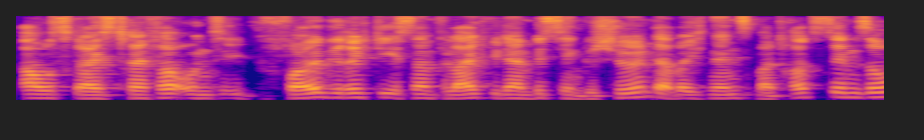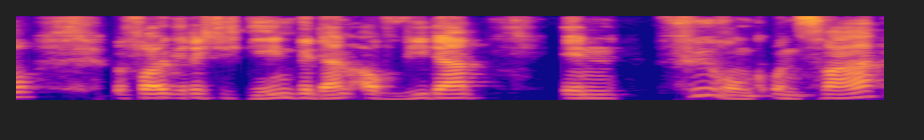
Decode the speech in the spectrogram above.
Ausgleichstreffer. Und folgerichtig ist dann vielleicht wieder ein bisschen geschönt, aber ich nenne es mal trotzdem so. Folgerichtig gehen wir dann auch wieder in Führung. Und zwar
